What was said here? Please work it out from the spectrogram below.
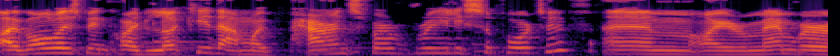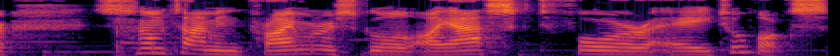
I've always been quite lucky that my parents were really supportive. Um, I remember sometime in primary school, I asked for a toolbox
